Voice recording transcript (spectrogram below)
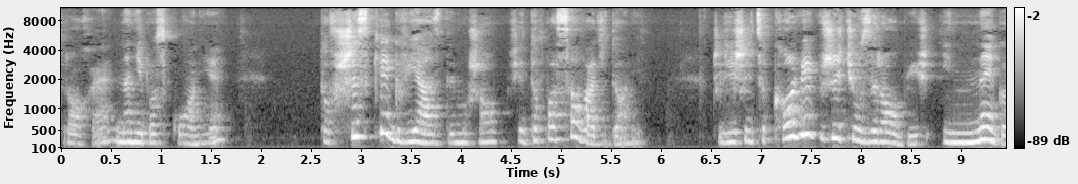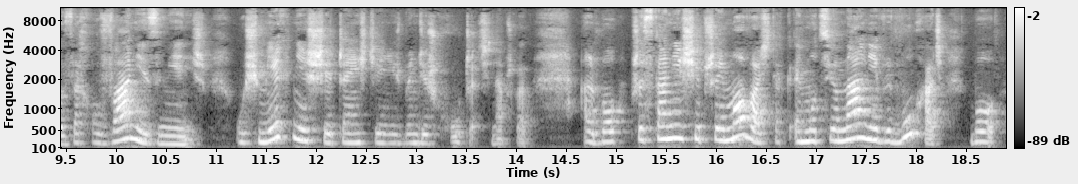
trochę na nieboskłonie, to wszystkie gwiazdy muszą się dopasować do niej. Czyli jeżeli cokolwiek w życiu zrobisz, innego zachowanie zmienisz, uśmiechniesz się częściej niż będziesz huczeć na przykład, albo przestaniesz się przejmować, tak emocjonalnie wybuchać, bo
